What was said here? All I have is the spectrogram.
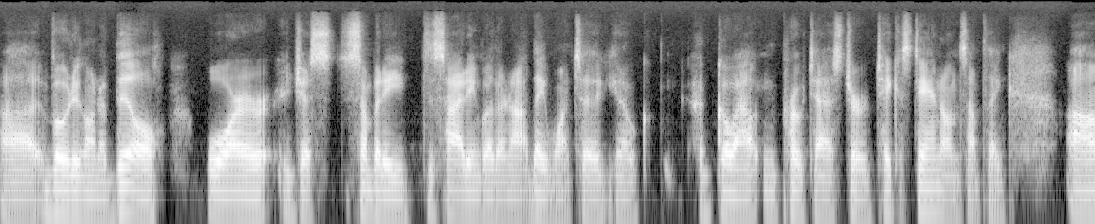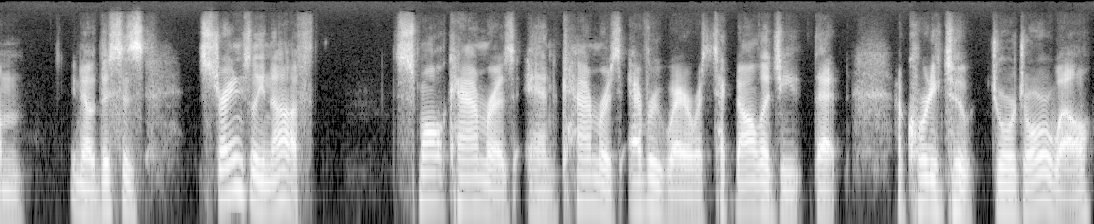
uh, voting on a bill or just somebody deciding whether or not they want to you know go out and protest or take a stand on something. Um, you know this is strangely enough small cameras and cameras everywhere was technology that according to george orwell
